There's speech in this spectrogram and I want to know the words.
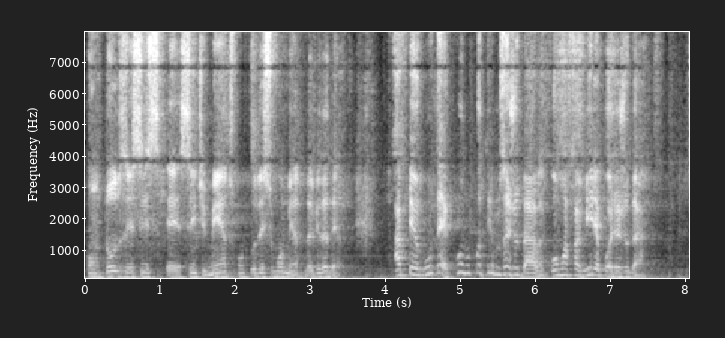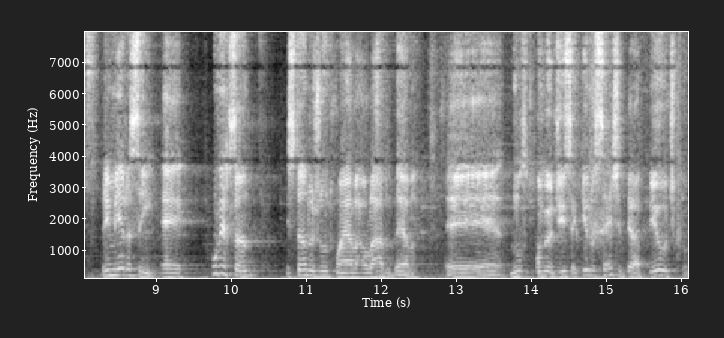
com todos esses é, sentimentos, com todo esse momento da vida dela. A pergunta é como podemos ajudá-la, como a família pode ajudar. Primeiro, assim, é conversando, estando junto com ela, ao lado dela, é, no, como eu disse aqui, no set terapêutico,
